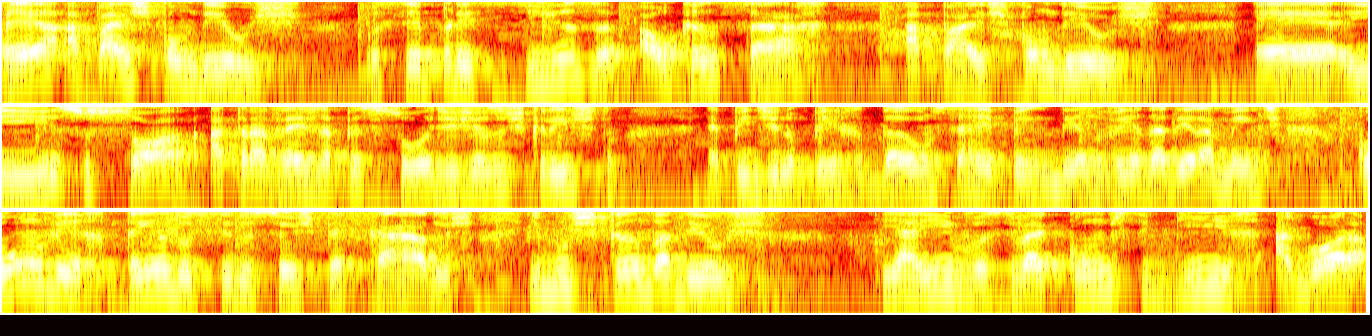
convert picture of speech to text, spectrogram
é a paz com Deus. Você precisa alcançar a paz com Deus. É, e isso só através da pessoa de Jesus Cristo. É pedindo perdão, se arrependendo verdadeiramente, convertendo-se dos seus pecados e buscando a Deus. E aí você vai conseguir agora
